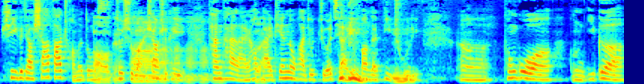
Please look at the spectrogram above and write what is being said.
是一个叫沙发床的东西，就是晚上是可以啊啊啊啊摊开来，然后白天的话就折起来，就放在壁橱里。呃，通过嗯一个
